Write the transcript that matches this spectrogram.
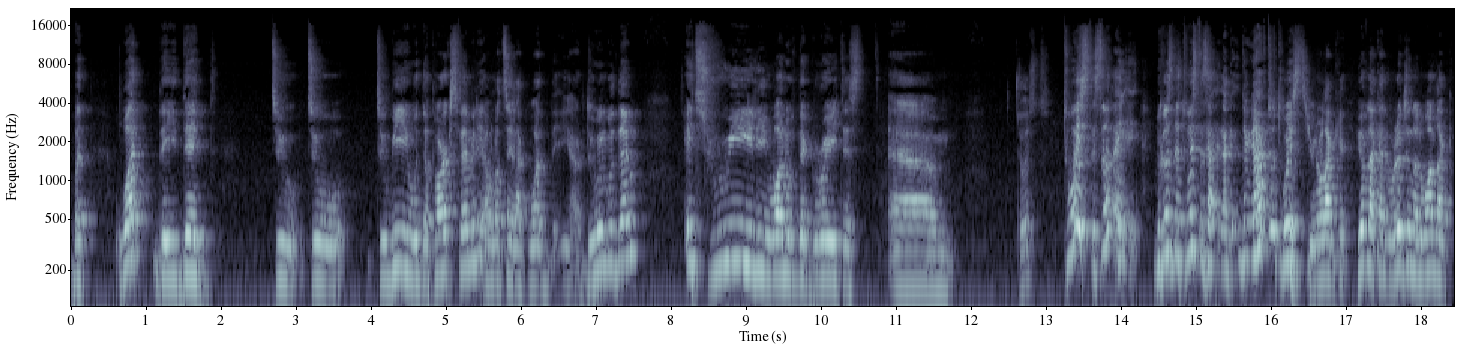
But what they did to to to be with the Parks family, I will not say like what they are doing with them. It's really one of the greatest um, Twists. twist. It's not I- because the twist is like you have to twist. You know, like you have like an original one like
